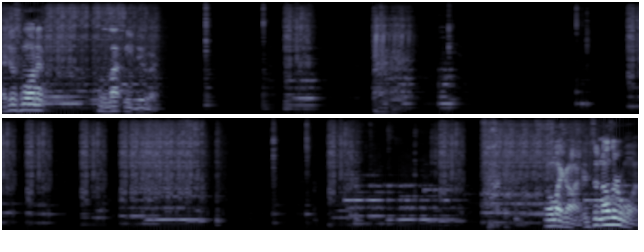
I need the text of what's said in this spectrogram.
I just want it to let me do it. Oh my god, it's another one.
